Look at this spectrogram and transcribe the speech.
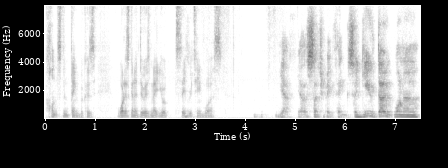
constant thing because what it's going to do is make your sleep routine worse. Yeah, yeah, that's such a big thing. So you don't want to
